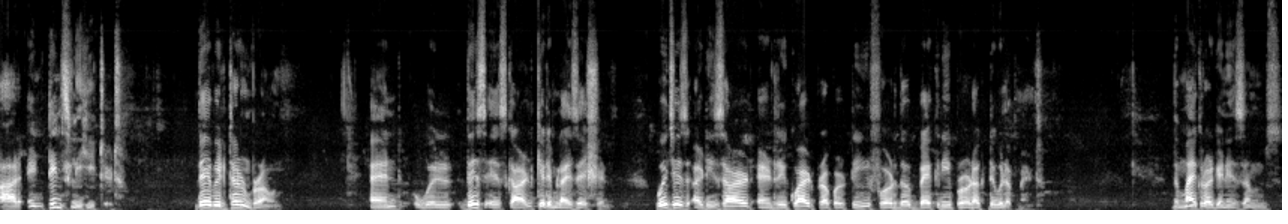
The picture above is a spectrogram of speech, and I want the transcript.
are intensely heated, they will turn brown and will this is called caramelization which is a desired and required property for the bakery product development. The microorganisms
